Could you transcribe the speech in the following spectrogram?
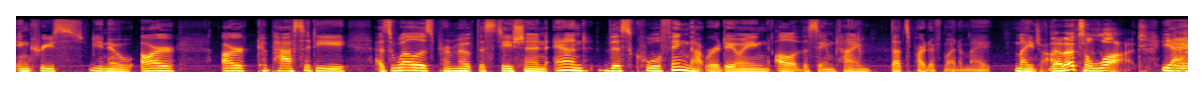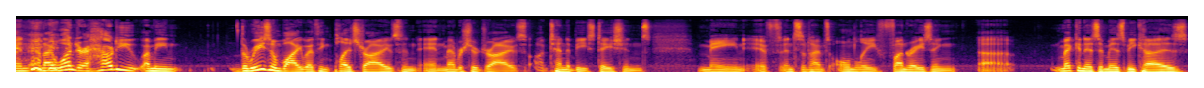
increase, you know, our our capacity as well as promote the station and this cool thing that we're doing all at the same time. That's part of one of my my job. Now that's a lot. Yeah. And and I wonder how do you I mean the reason why I think pledge drives and, and membership drives tend to be stations main if and sometimes only fundraising uh, mechanism is because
